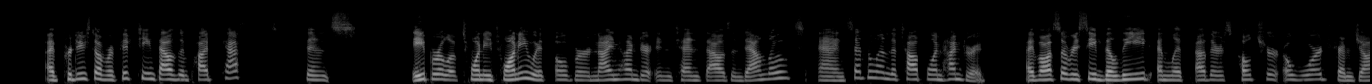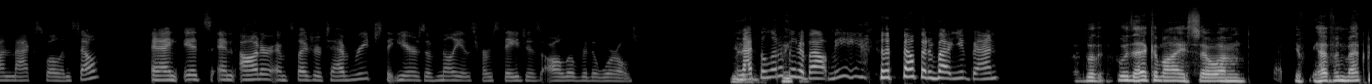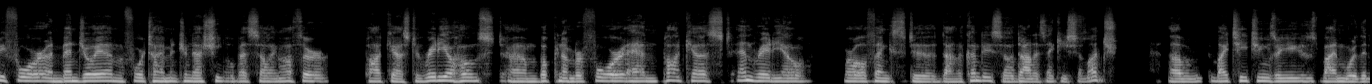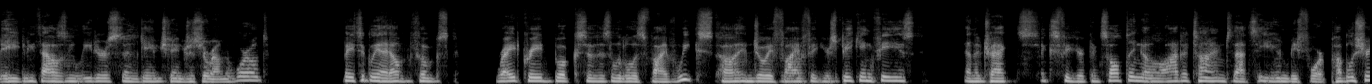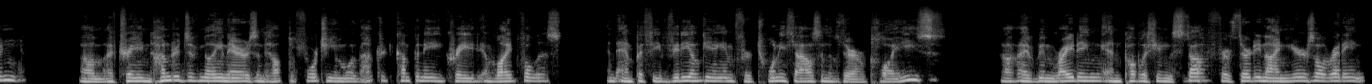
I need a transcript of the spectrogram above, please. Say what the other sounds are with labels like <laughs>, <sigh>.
I've produced over 15,000 podcasts since April of 2020 with over 910,000 downloads and several in the top 100. I've also received the Lead and Lift Others Culture Award from John Maxwell himself. And it's an honor and pleasure to have reached the ears of millions from stages all over the world. And that's a little bit about me. a little bit about you, Ben. Who the heck am I? So, um, if we haven't met before, I'm Ben Gioia. I'm a four-time international best-selling author, podcast and radio host. Um, book number four and podcast and radio are all thanks to Donna Kunde. So Donna, thank you so much. Um, my teachings are used by more than 80,000 leaders and game changers around the world. Basically, I help folks write great books in as little as five weeks, uh, enjoy five-figure speaking fees, and attract six-figure consulting. A lot of times that's even before publishing. Um, I've trained hundreds of millionaires and helped a Fortune 100 company create a mindfulness and empathy video game for 20,000 of their employees. Uh, I've been writing and publishing stuff for 39 years already.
